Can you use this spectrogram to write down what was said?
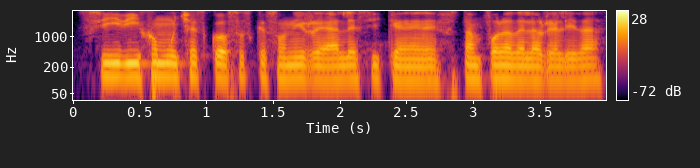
sí dijo muchas cosas que son irreales y que están fuera de la realidad.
